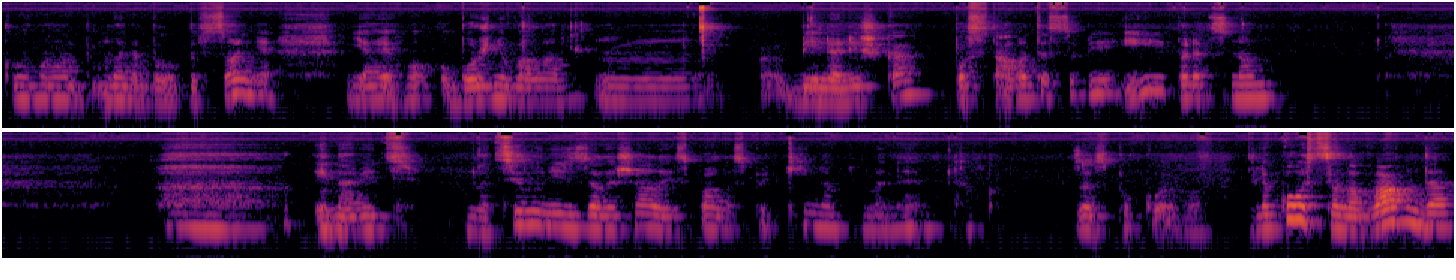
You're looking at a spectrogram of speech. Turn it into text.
коли в мене було безсоння, я його обожнювала біля ліжка поставити собі і перед сном. І навіть на цілу ніч залишала і спала спокійно, мене так заспокоювало. Для когось це лаванда,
